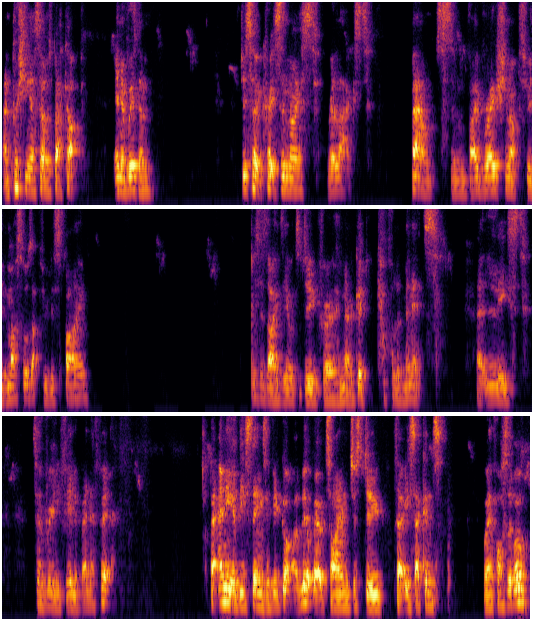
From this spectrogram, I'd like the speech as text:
and pushing ourselves back up in a rhythm, just so it creates a nice relaxed bounce and vibration up through the muscles, up through the spine. This is ideal to do for you know, a good couple of minutes at least to really feel a benefit. But any of these things, if you've got a little bit of time, just do 30 seconds where possible.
